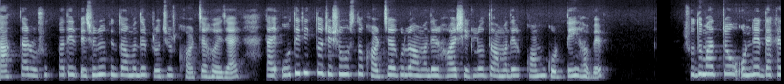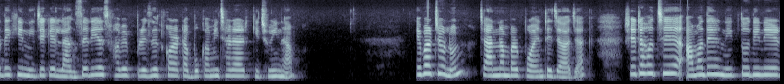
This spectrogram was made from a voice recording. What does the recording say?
ডাক্তার ওষুধপাতির পেছনেও কিন্তু আমাদের প্রচুর খরচা হয়ে যায়। তাই অতিরিক্ত যে সমস্ত খরচাগুলো আমাদের হয় সেগুলো তো আমাদের কম করতেই হবে। শুধুমাত্র অন্যের দেখা দেখি নিজেকে লাক্সারিয়াসভাবে প্রেজেন্ট করাটা বোকামি ছাড়া আর কিছুই না। এবার চলুন চার নাম্বার পয়েন্টে যাওয়া যাক। সেটা হচ্ছে আমাদের নিত্যদিনের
